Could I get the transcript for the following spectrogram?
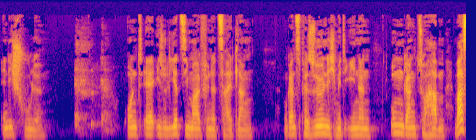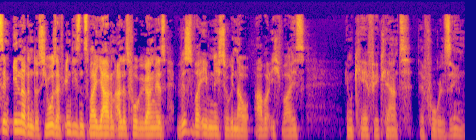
in die Schule und er isoliert sie mal für eine Zeit lang und ganz persönlich mit ihnen Umgang zu haben. Was im Inneren des Josef in diesen zwei Jahren alles vorgegangen ist, wissen wir eben nicht so genau. Aber ich weiß, im Käfig lernt der Vogel singen.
